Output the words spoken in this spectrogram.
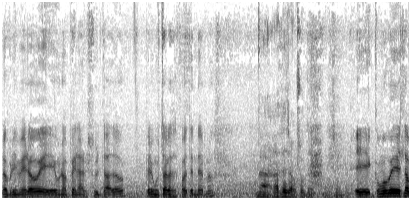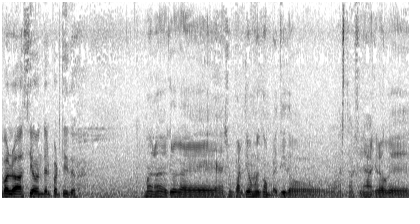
Lo primero, eh, una pena el resultado, pero muchas gracias por atendernos. Nada, gracias a vosotros, como siempre. Eh, ¿Cómo ves la valoración del partido? Bueno, yo creo que es un partido muy competido hasta el final. Creo que,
